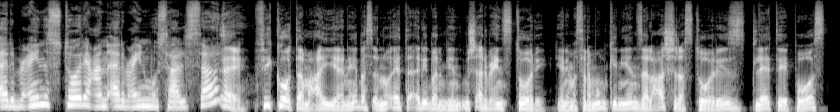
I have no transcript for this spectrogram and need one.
40 story عن 40 مسلسل إيه في كوتا معينة بس إنه إيه تقريبا مش 40 story يعني مثلا ممكن ينزل 10 stories ثلاثة post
